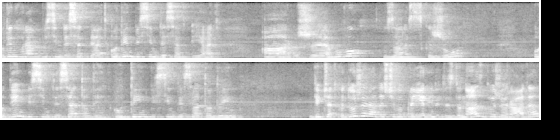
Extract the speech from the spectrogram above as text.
1 грам 85, 1,85. А рожевого, зараз скажу, 1,81. 1,81. Дівчатка, дуже рада, що ви приєднуєтесь до нас. Дуже рада.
